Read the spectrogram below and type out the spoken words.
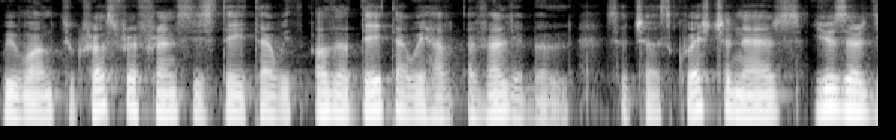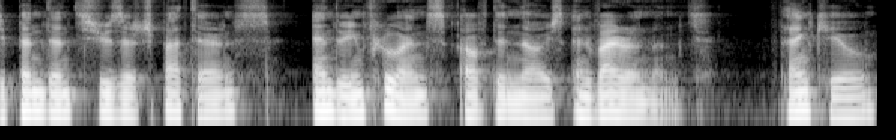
we want to cross-reference this data with other data we have available, such as questionnaires, user-dependent usage patterns, and the influence of the noise environment. Thank you.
